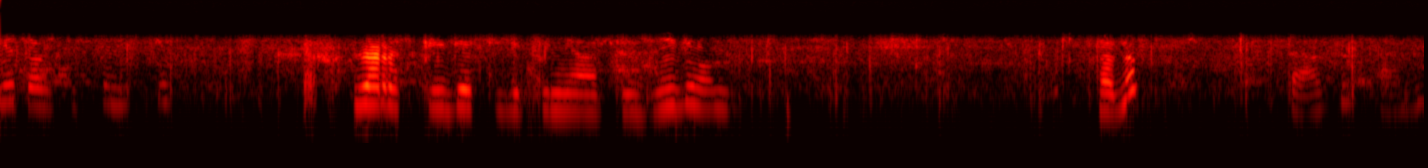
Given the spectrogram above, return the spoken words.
Я теж це несу. Зараз прийдеться зупиняти відео. Ладно? Так, звичайно.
